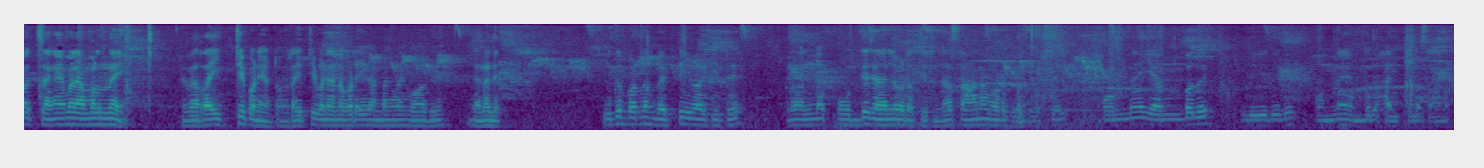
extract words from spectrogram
അപ്പം ചങ്ങായിമാർ നമ്മളിന്നേ വെറൈറ്റി പണി കേട്ടോ വെറൈറ്റി പണിയാണ് തന്നെ ഈ കണ്ടങ്ങളെ വാതിൽ ജനൽ ഇത് ഇവിടുന്ന് വെട്ടി ഒഴിവാക്കിയിട്ട് നല്ല പുതിയ ജനൽ ഇവിടെ എത്തിയിട്ടുണ്ട്. ആ സാധനം ഇവിടെ കയറ്റി പക്ഷേ ഒന്ന് എൺപത് വീതിയിൽ ഒന്ന് എൺപത് ഹൈറ്റുള്ള സാധനം.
